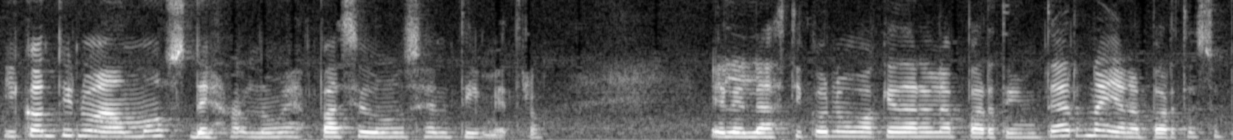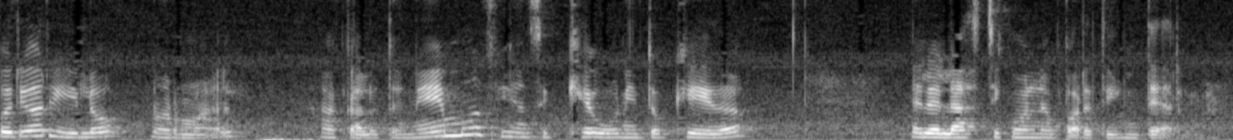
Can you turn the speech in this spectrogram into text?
y continuamos dejando un espacio de un centímetro. El elástico no va a quedar en la parte interna y en la parte superior hilo normal. Acá lo tenemos fíjense qué bonito queda el elástico en la parte interna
